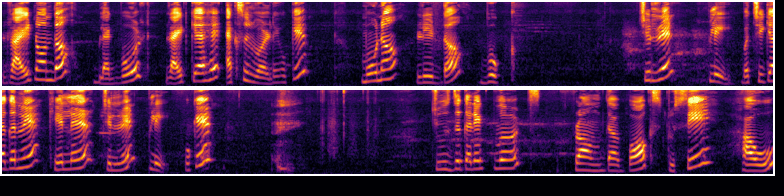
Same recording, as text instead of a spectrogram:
write on the blackboard right क्या है? एक्शन वर्ड है okay Mona read the book children play बच्चे क्या कर रहे हैं? खेल रहे हैं? Children play okay choose the correct words from the box to say how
